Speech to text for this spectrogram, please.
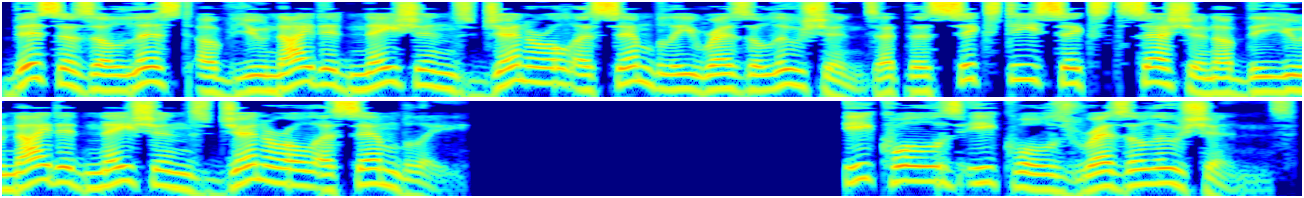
This is a list of United Nations General Assembly resolutions at the 66th session of the United Nations General Assembly. Resolutions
